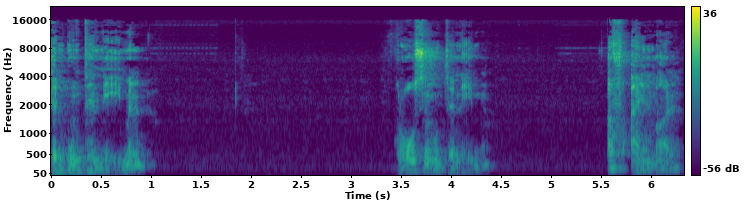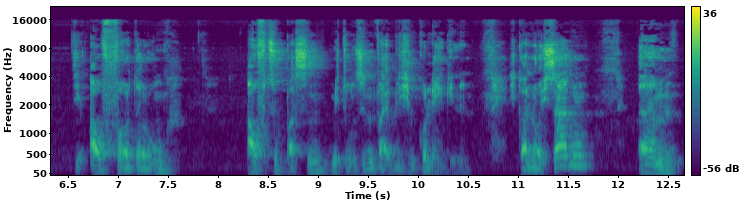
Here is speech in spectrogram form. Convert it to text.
den Unternehmen, großen Unternehmen, auf einmal die Aufforderung, aufzupassen mit unseren weiblichen Kolleginnen. Ich kann euch sagen, ähm,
